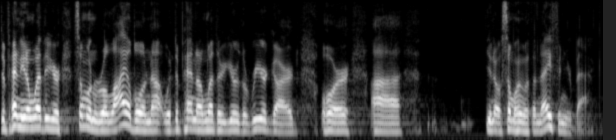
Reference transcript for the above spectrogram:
Depending on whether you're someone reliable or not would depend on whether you're the rear guard or uh, you know someone with a knife in your back.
